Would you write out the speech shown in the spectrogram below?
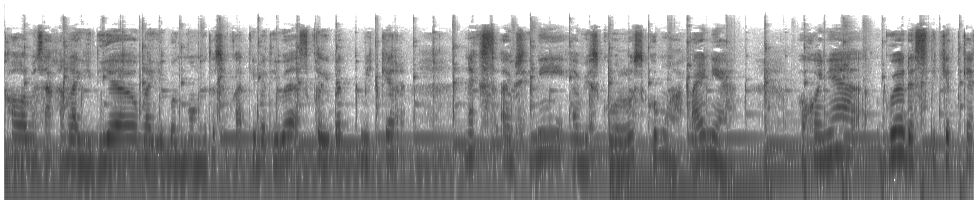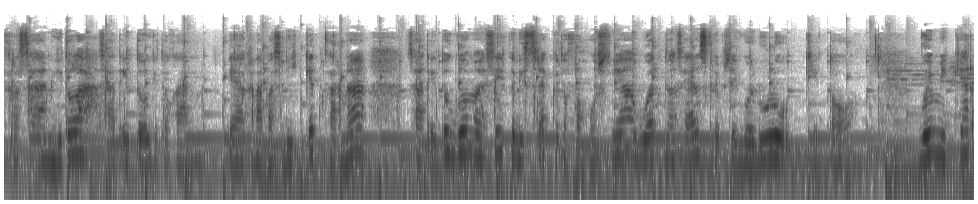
kalau misalkan lagi dia lagi bengong gitu suka tiba-tiba sekelibet mikir next abis ini abis gue lulus gue mau ngapain ya? Pokoknya gue ada sedikit kayak keresahan gitulah saat itu gitu kan. Ya kenapa sedikit? Karena saat itu gue masih ke distract gitu fokusnya buat nyelesain skripsi gue dulu gitu. Gue mikir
